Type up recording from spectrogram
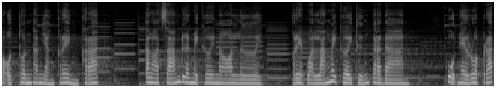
ก็อดทนทำอย่างเคร่งครัด ตลอดสามเดือนไม่เคยนอนเลย เรียกว่าหลังไม่เคยถึงกระดาน พูดให้รวบรัด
